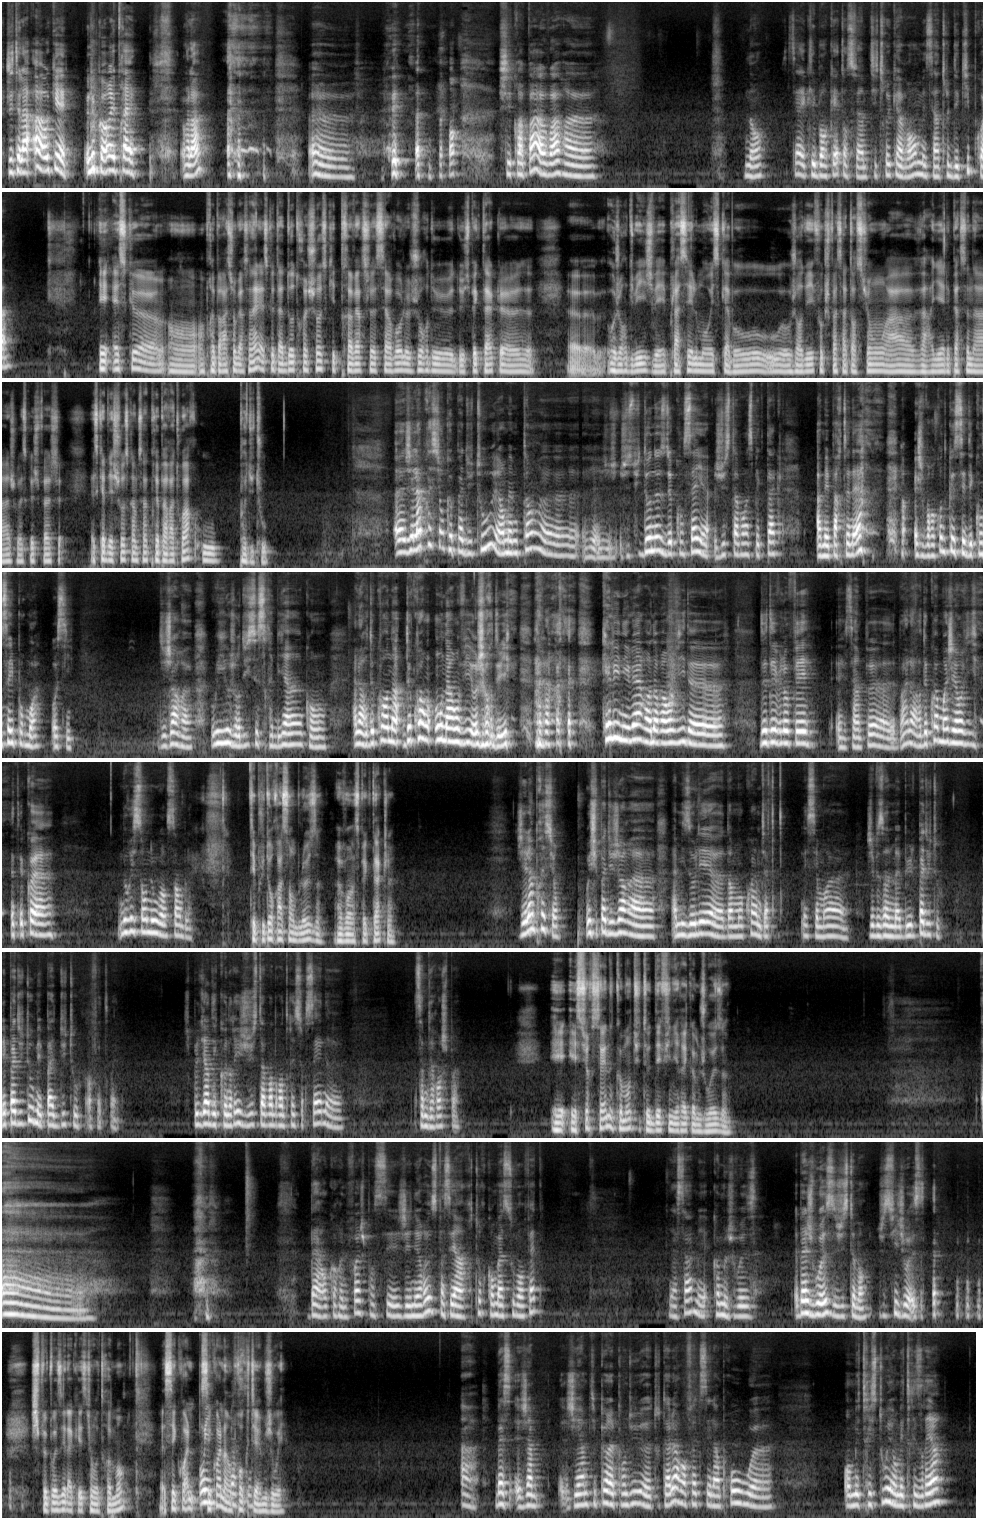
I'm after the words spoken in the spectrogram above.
J'étais là, ah ok, le corps est prêt. Voilà. Euh, non, je ne crois pas avoir. euh, Non. Tu sais, avec les banquettes, on se fait un petit truc avant, mais c'est un truc d'équipe, quoi. Et est-ce que, euh, en, en préparation personnelle, est-ce que tu as d'autres choses qui te traversent le cerveau le jour du, du spectacle euh, Aujourd'hui, je vais placer le mot escabeau, ou aujourd'hui, il faut que je fasse attention à varier les personnages, ou est-ce que je fasse... Est-ce qu'il y a des choses comme ça de préparatoires, ou pas du tout? Euh, j'ai l'impression que pas du tout, et en même temps, euh, je, suis donneuse de conseils juste avant un spectacle à mes partenaires, et je me rends compte que c'est des conseils pour moi aussi. Du genre, oui, aujourd'hui ce serait bien qu'on... Alors, de quoi on a, de quoi on a envie aujourd'hui Alors, quel univers on aura envie de, de développer? Et c'est un peu, euh, alors, de quoi moi j'ai envie? De quoi nourrissons-nous ensemble? T'es plutôt rassembleuse avant un spectacle? J'ai l'impression. Oui, je suis pas du genre à, à m'isoler euh, dans mon coin, à me dire, laissez-moi, euh, j'ai besoin de ma bulle. Pas du tout. Mais pas du tout, mais pas du tout, en fait. ouais. Je peux dire des conneries juste avant de rentrer sur scène, ça me dérange pas. et, et sur scène, comment tu te définirais comme joueuse? Euh, Ben, encore une fois, je pense que c'est généreuse. Enfin, c'est un retour qu'on m'a souvent fait. Il y a ça, mais comme joueuse. Eh ben, joueuse, justement. Je suis joueuse. Je peux poser la question autrement. C'est quoi, c'est Oui, quoi l'impro que tu aimes jouer? Ah, ben, j'ai un petit peu répondu euh, tout à l'heure. En fait, c'est l'impro où euh, on maîtrise tout et on maîtrise rien.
